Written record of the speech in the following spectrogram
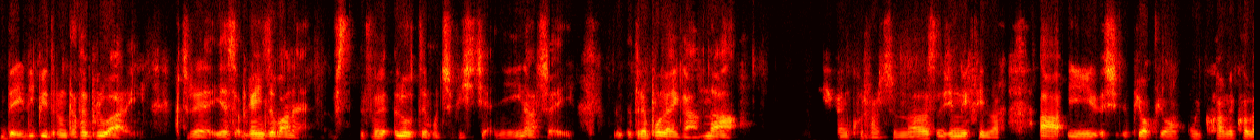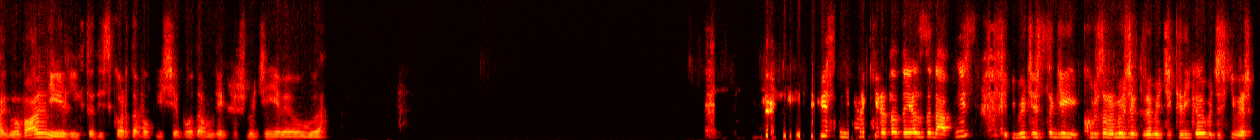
Daily Biedronka February, które jest organizowane w, w lutym oczywiście, nie inaczej, które polega na nie wiem kurwa czym, na innych filmach. A i Piopio, mój kochany kolego, walnij link do Discorda w opisie, bo tam większość ludzi nie wie w ogóle. Jest wielki rotujący napis i będziesz taki kursor myszy, który będzie klikał i będziesz wiesz,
